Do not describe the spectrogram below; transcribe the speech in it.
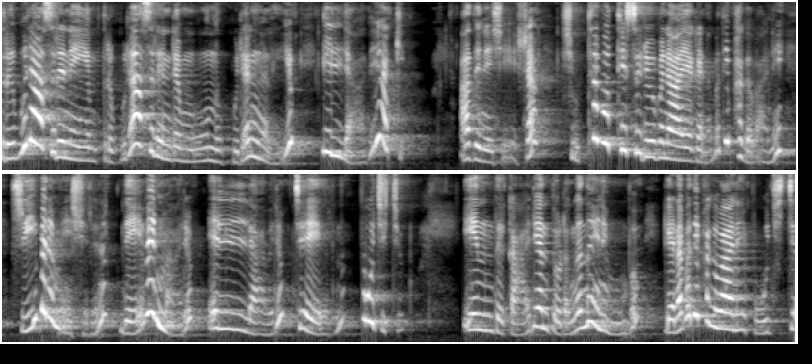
ത്രിപുരാസുരനെയും ത്രിപുരാസുരന്റെ മൂന്ന് പുരങ്ങളെയും ഇല്ലാതെയാക്കി. അതിനുശേഷം ശുദ്ധബുദ്ധി സ്വരൂപനായ ഗണപതി ഭഗവാനെ ശ്രീപരമേശ്വരനും ദേവന്മാരും എല്ലാവരും ചേർന്ന് പൂജിച്ചു. എന്ത് കാര്യം തുടങ്ങുന്നതിന് മുമ്പും ഗണപതി ഭഗവാനെ പൂജിച്ച്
